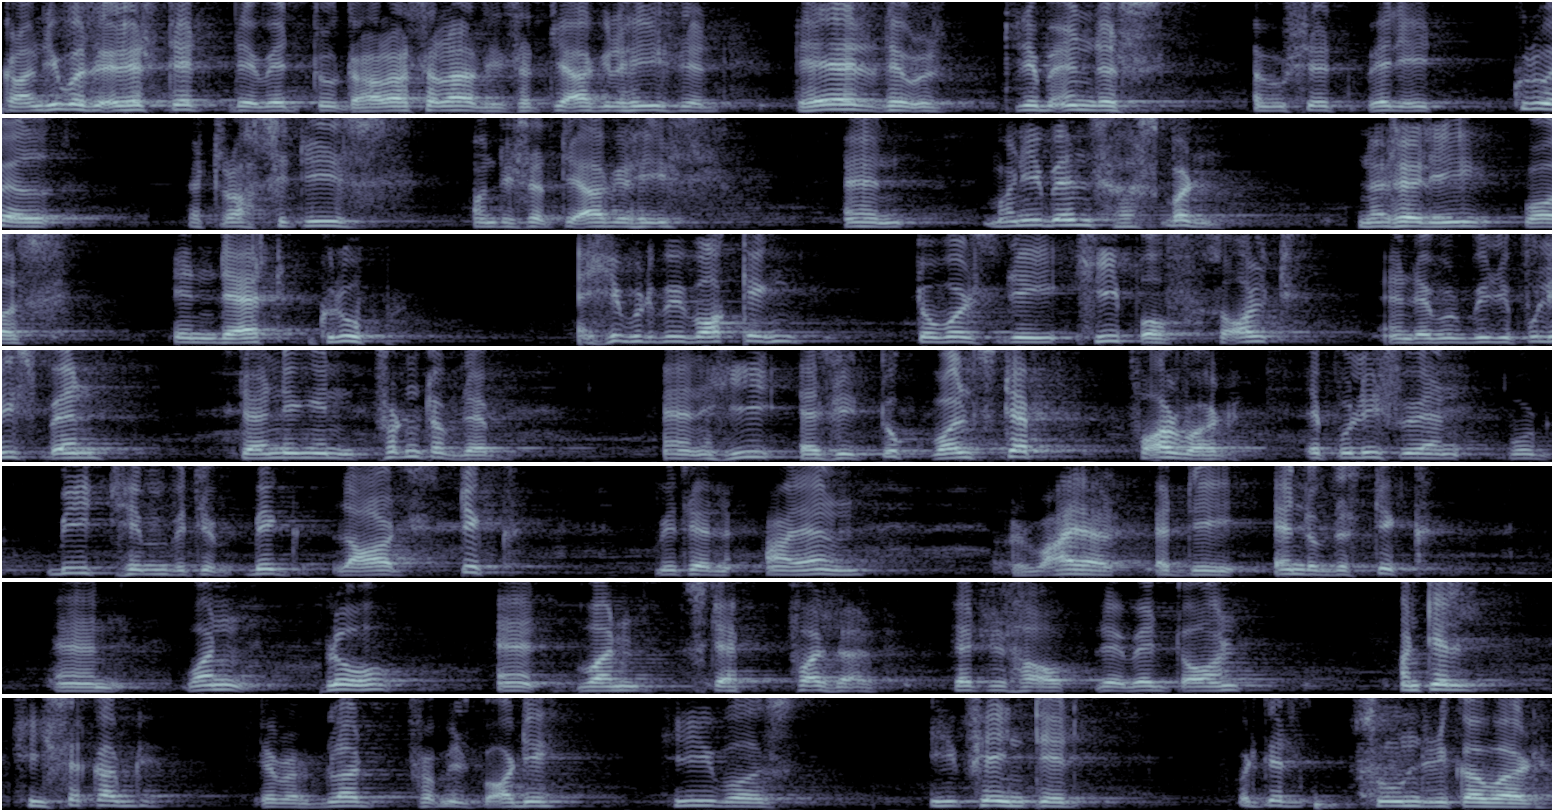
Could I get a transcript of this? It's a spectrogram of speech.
Gandhi was arrested, they went to Dharasana, the Satyagrahis, and there there were tremendous, I would say, very cruel atrocities on the Satyagrahis. And Maniben's husband, Narhari, was in that group. And he would be walking towards the heap of salt, and there would be the policeman standing in front of them. And he, as he took one step forward, a policeman would beat him with a big, large stick with an iron wire at the end of the stick. And one blow and one step further. That is how they went on until he succumbed. There was blood from his body. He was, he fainted, but then soon recovered.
